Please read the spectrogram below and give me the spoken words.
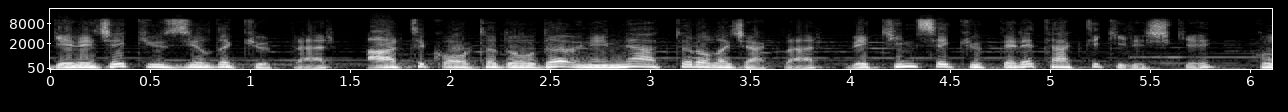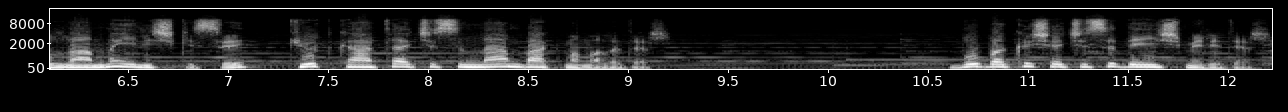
Gelecek yüzyılda Kürtler, artık Orta Doğu'da önemli aktör olacaklar ve kimse Kürtlere taktik ilişki, kullanma ilişkisi, Kürt kartı açısından bakmamalıdır. Bu bakış açısı değişmelidir.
